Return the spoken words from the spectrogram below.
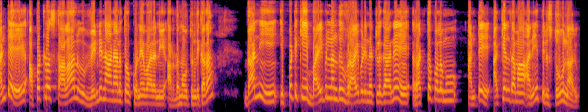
అంటే అప్పట్లో స్థలాలు వెండి నాణేలతో కొనేవారని అర్థమవుతుంది కదా? దాన్ని ఇప్పటికీ బైబిల్ నందు వ్రాయబడినట్లుగానే రక్త పొలము అంటే అకెల్దమా అని పిలుస్తూ ఉన్నారు.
